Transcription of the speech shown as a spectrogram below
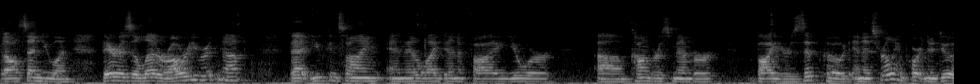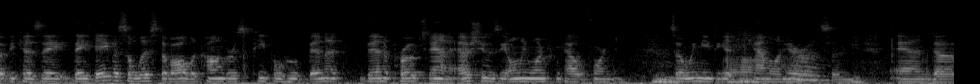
but I'll send you one. There is a letter already written up that you can sign and it'll identify your um, Congress member by your zip code. And it's really important to do it because they, they gave us a list of all the Congress people who've been a, been approached. Anna Eshoo is the only one from California. Hmm. So we need to get Ah. to Kamala Harris and and uh,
